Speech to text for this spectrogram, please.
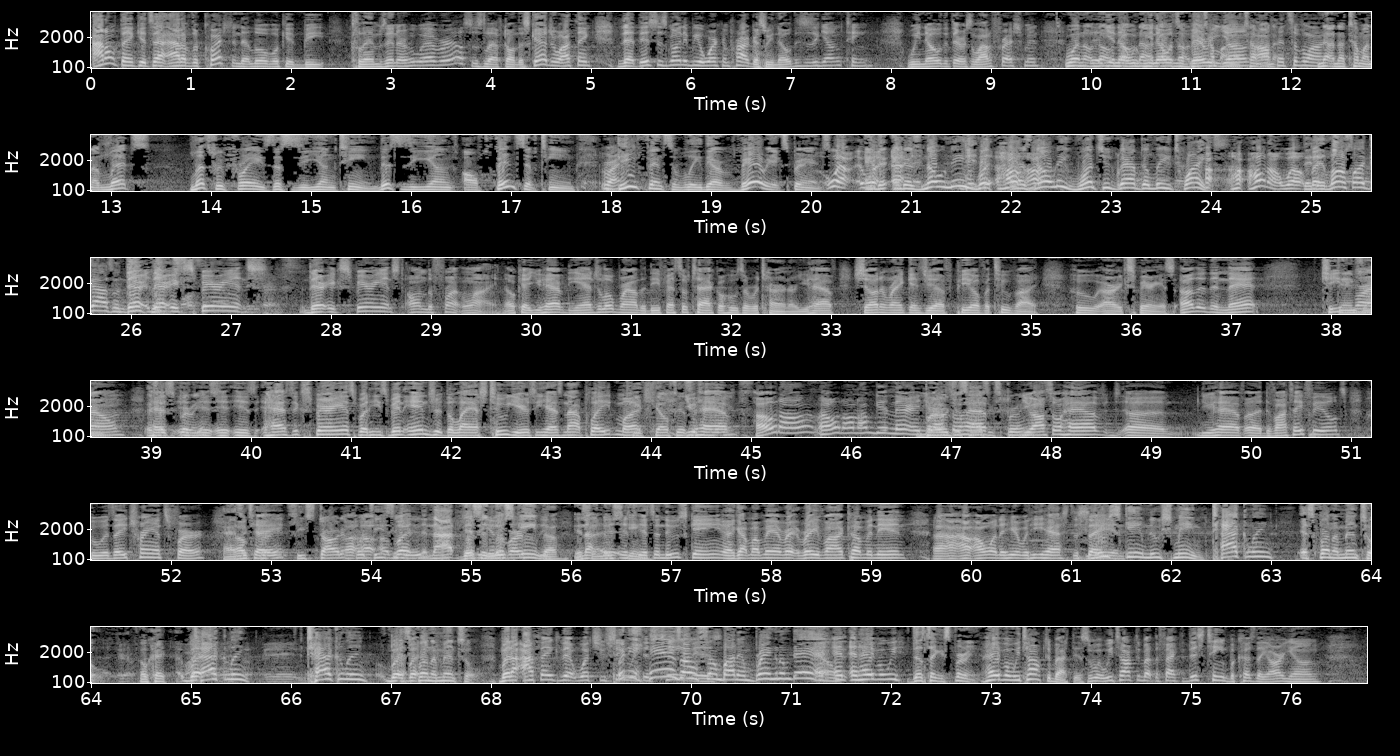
I don't think it's out of the question that Louisville could beat Clemson or whoever else is left on the schedule. I think that this is going to be a work in progress. We know this is a young team. We know that there's a lot of freshmen. Well, no, uh, no, you know, no, no, we know no, it's a very young offensive line. No, no, out. Now, let's let's rephrase. This is a young team. This is a young offensive team. Right. Defensively, they're very experienced. Well, and, well, there- and there's uh, no need. did- and hold- there's hold- no need once you grab the lead twice. Hold on. Well, They- they lost of guys on they're, they're experienced. They're experienced on the front line. Okay, you have D'Angelo Brown, the defensive tackle, who's a returner. You have Sheldon Rankins. You have Pio Vatuvei, who are experienced. Other than that. Keith James Brown has experienced. is, is, has experience, but he's been injured the last two years. He has not played much. Keith Kelsey has you have hold on, hold on, I'm getting there. And you also have experience. you also have uh, you have uh, Devonte Fields, who is a transfer. Has okay, experience. He started for Uh, uh, TCU. but not for This the a new scheme, though. It's a Not- new scheme. It's, a new scheme. I got my man Ray, Rayvon coming in. Uh, I, I want to hear what he has to say. New And- scheme, new scheme. Tackling is fundamental. Okay, but tackling, tackling But- but- fundamental. But I think that what you see Putting with hands on is, somebody and bringing them down and, and Haven, we does take experience. Haven, we talked about this. We, talked about the fact that this team, because they are young,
